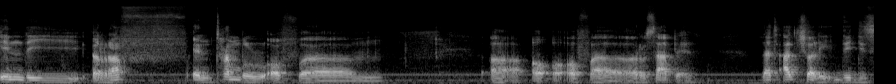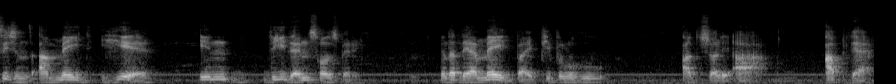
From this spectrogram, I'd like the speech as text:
in the rough and tumble of um, uh, of uh, Rusape that actually the decisions are made here in the then Salisbury and that they are made by people who actually are up there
